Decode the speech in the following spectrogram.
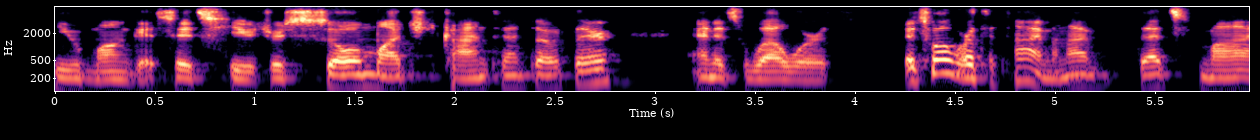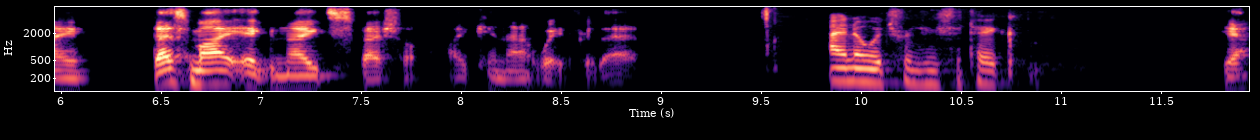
humongous. It's huge. There's so much content out there, and it's well worth it's well worth the time. And I'm that's my that's my Ignite special. I cannot wait for that. I know which one you should take. Yeah.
